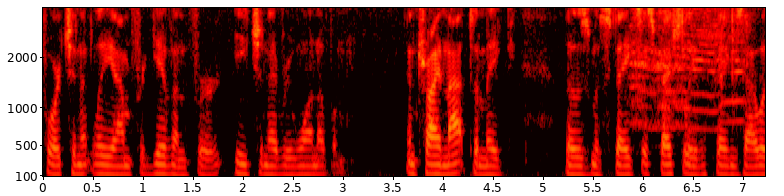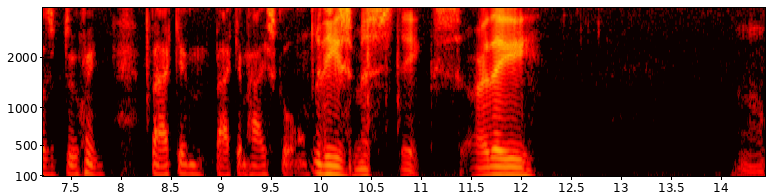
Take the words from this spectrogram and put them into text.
fortunately I'm forgiven for each and every one of them and try not to make those mistakes, especially the things I was doing back in back in high school. These mistakes are they? Oh,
